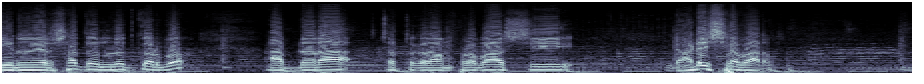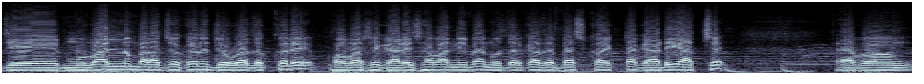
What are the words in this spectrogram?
বিনয়ের সাথে অনুরোধ করব, আপনারা চট্টগ্রাম প্রবাসী গাড়ি সেবার যে মোবাইল নাম্বার আছে ওখানে যোগাযোগ করে প্রবাসী গাড়ি সেবা নেবেন। ওদের কাছে বেশ কয়েকটা গাড়ি আছে। এবং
